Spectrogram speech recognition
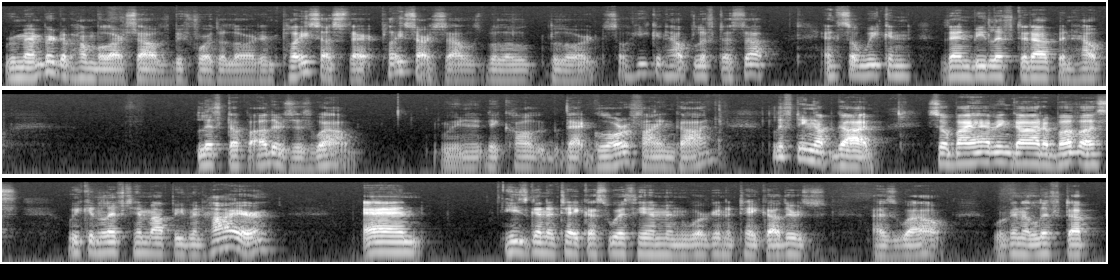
remember to humble ourselves before the Lord and place us there, place ourselves below the Lord so He can help lift us up. And so we can then be lifted up and help lift up others as well. We, they call that glorifying God, lifting up God. So by having God above us, we can lift Him up even higher and He's going to take us with him, and we're going to take others as well. We're going to lift up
